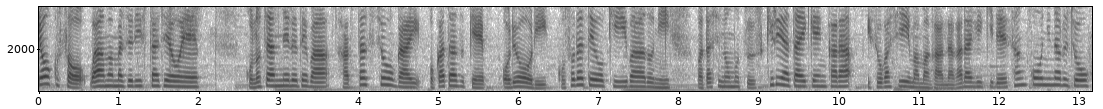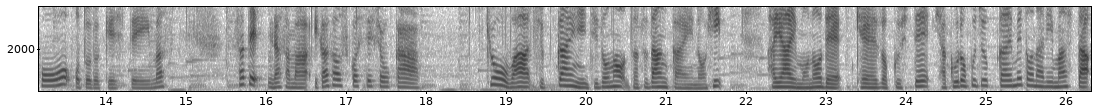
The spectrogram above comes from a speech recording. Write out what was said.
ようこそワーママジュリスタジオへ。このチャンネルでは発達障害お片付けお料理子育てをキーワードに私の持つスキルや体験から忙しいママがながら聞きで参考になる情報をお届けしています。さて皆様いかがお過ごしでしょうか？今日は10回に一度の雑談会の日。早いもので継続して160回目となりました。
